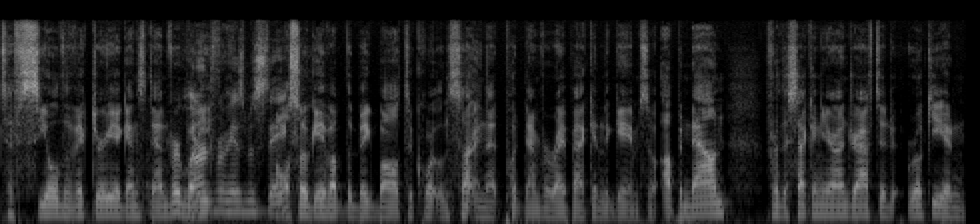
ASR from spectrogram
to seal the victory against Denver, but learned from his mistake. also gave up the big ball to Courtland Sutton Right. that put Denver right back in the game. So up and down for the second year undrafted rookie. And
